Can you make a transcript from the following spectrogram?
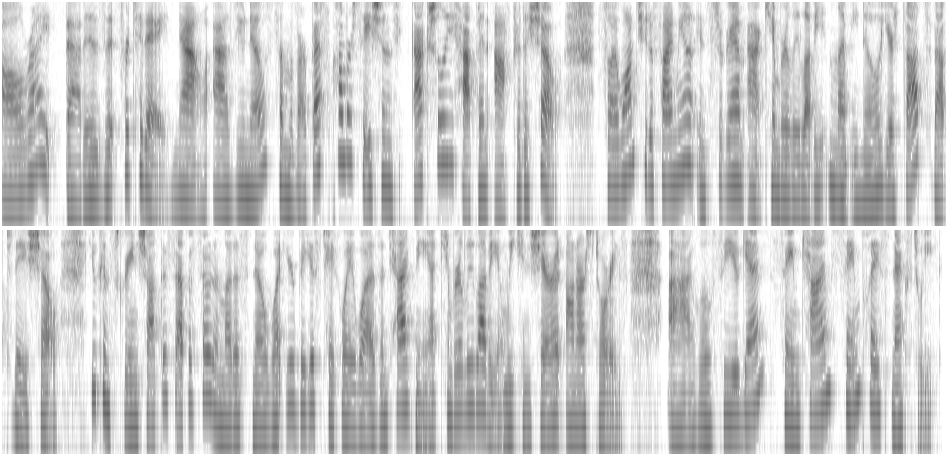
All right, that is it for today. Now, as you know, some of our best conversations actually happen after the show. So I want you to find me on Instagram at Kimberly Lovi and let me know your thoughts about today's show. You can screenshot this episode and let us know what your biggest takeaway was and tag me at Kimberly Lovi and we can share it on our stories. I will see you again, same time, same place next week.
